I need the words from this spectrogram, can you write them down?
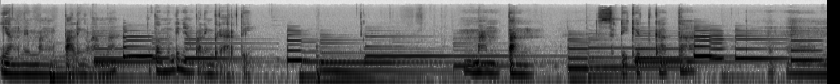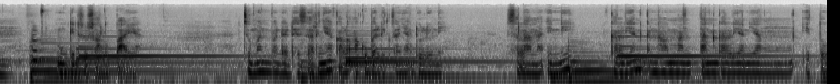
Yang memang paling lama atau mungkin yang paling berarti? Mantan sedikit kata hmm, mungkin susah lupa ya. Cuman pada dasarnya kalau aku balik tanya dulu nih. Selama ini kalian kenal mantan kalian yang itu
